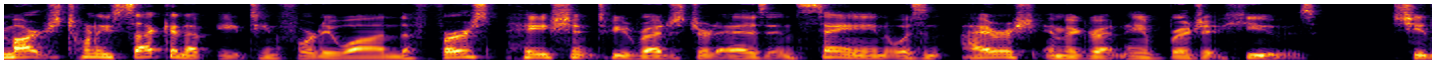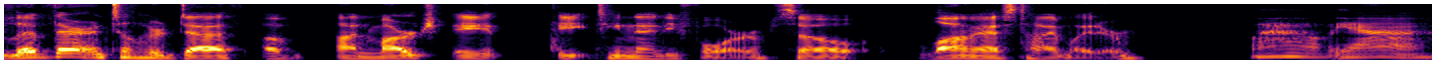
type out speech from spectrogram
March 22nd of 1841, the first patient to be registered as insane was an Irish immigrant named Bridget Hughes. She lived there until her death of on March 8th, 1894. So, long ass time later. Wow. Yeah.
